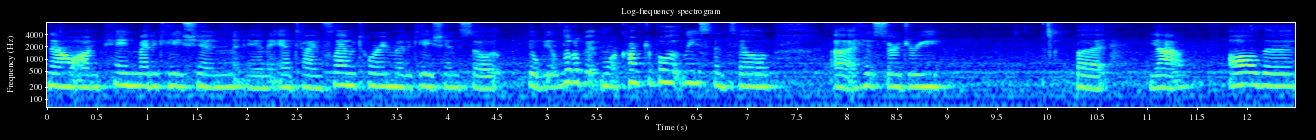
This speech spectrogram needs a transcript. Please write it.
now on pain medication and anti-inflammatory medication, so he'll be a little bit more comfortable at least until uh, his surgery. But yeah, all the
